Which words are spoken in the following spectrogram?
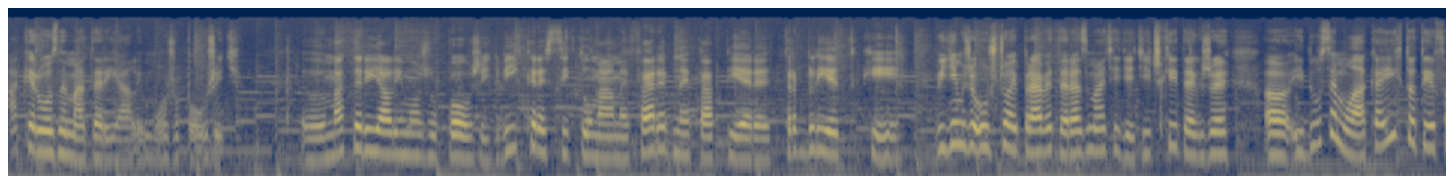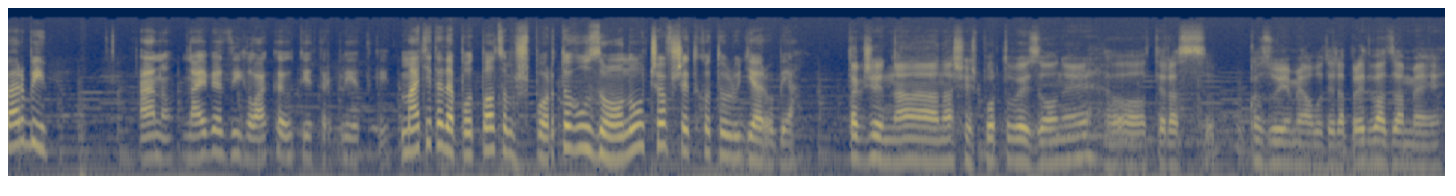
Aké rôzne materiály môžu použiť? E, materiály môžu použiť výkresy, tu máme farebné papiere, trblietky. Vidím, že už to aj práve teraz máte detičky, takže uh, idú sem, láka ich to tie farby? Áno, najviac ich lákajú tie trblietky. Máte teda pod palcom športovú zónu, čo všetko tu ľudia robia? Takže na našej športovej zóne uh, teraz ukazujeme, alebo teda predvádzame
